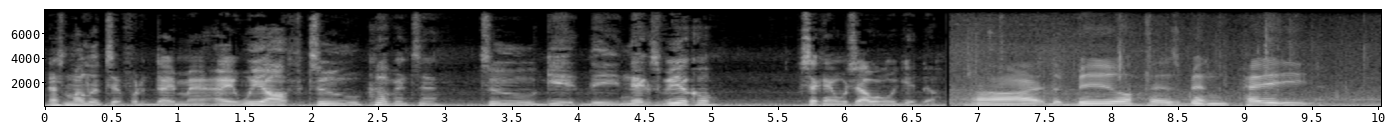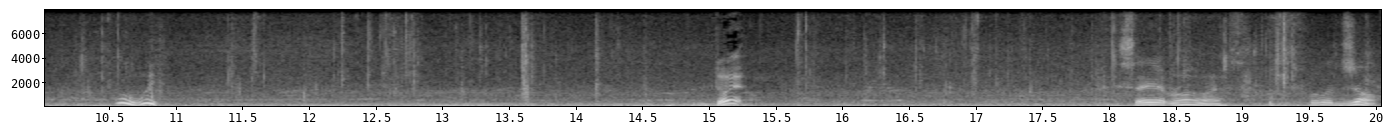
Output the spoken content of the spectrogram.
that's my little tip for the day, man. Hey, we off to Covington to get the next vehicle. Check in with y'all when we get there. All right, the bill has been paid. Ooh wee. Damn. They say it runs. It's full of junk.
